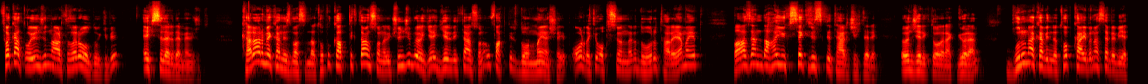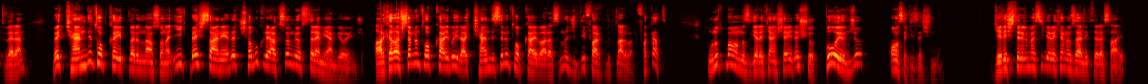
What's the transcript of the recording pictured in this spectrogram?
Fakat oyuncunun artıları olduğu gibi eksileri de mevcut. Karar mekanizmasında topu kaptıktan sonra 3. bölgeye girdikten sonra ufak bir donma yaşayıp oradaki opsiyonları doğru tarayamayıp bazen daha yüksek riskli tercihleri öncelikli olarak gören, bunun akabinde top kaybına sebebiyet veren ve kendi top kayıplarından sonra ilk 5 saniyede çabuk reaksiyon gösteremeyen bir oyuncu. Arkadaşlarının top kaybıyla kendisinin top kaybı arasında ciddi farklılıklar var. Fakat unutmamamız gereken şey de şu. Bu oyuncu 18 yaşında geliştirilmesi gereken özelliklere sahip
